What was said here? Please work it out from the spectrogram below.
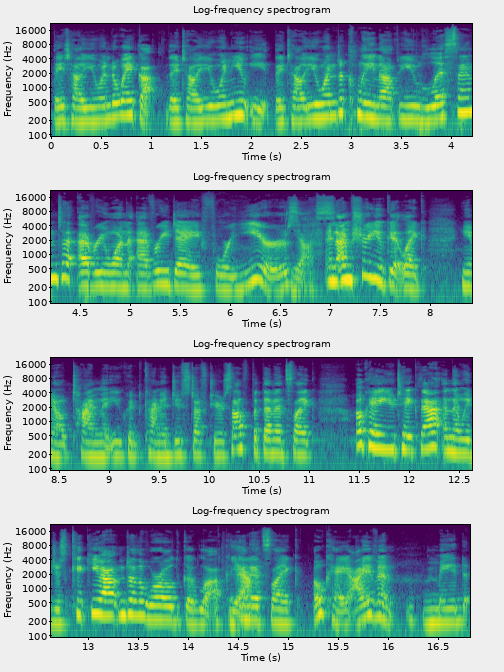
they tell you when to wake up, they tell you when you eat, they tell you when to clean up. You listen to everyone every day for years. Yes. And I'm sure you get like, you know, time that you could kind of do stuff to yourself, but then it's like, okay, you take that and then we just kick you out into the world. Good luck. Yeah. And it's like, okay, I haven't made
